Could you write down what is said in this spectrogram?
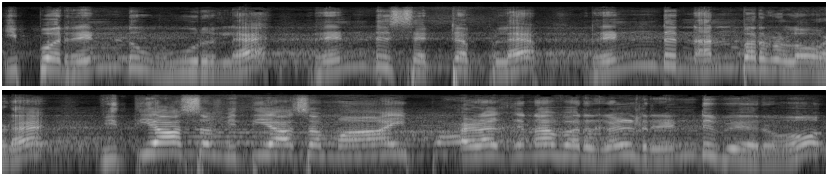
இப்போ ரெண்டு ஊரில் ரெண்டு செட்டப்பில் ரெண்டு நண்பர்களோட வித்தியாசம் வித்தியாசமாய் பழகுனவர்கள் ரெண்டு பேரும்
